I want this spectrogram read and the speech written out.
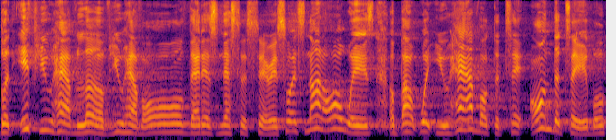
but if you have love, you have all that is necessary. So it's not always about what you have on the, ta- on the table,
